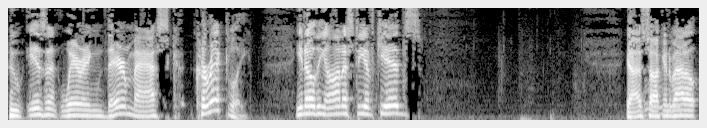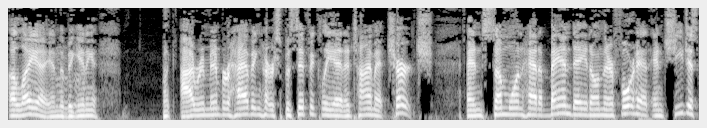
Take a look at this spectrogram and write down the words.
who isn't wearing their mask correctly? You know, the honesty of kids. Yeah, I was talking about mm-hmm. Alea in the mm-hmm. beginning. Like I remember having her specifically at a time at church and someone had a band-aid on their forehead and she just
